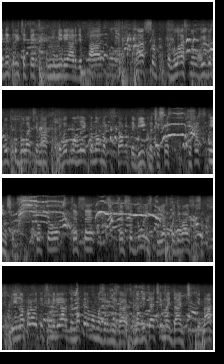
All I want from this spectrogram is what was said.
і не 35 мільярдів, а наш, щоб власного видобутку була ціна, і ви б могли економити, ставити вікна чи щось, чи щось інше. Тобто це все, це все дурість, і я сподіваюся, що і направити ці мільярди на термомодернізацію, на дитячі майданчики, на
